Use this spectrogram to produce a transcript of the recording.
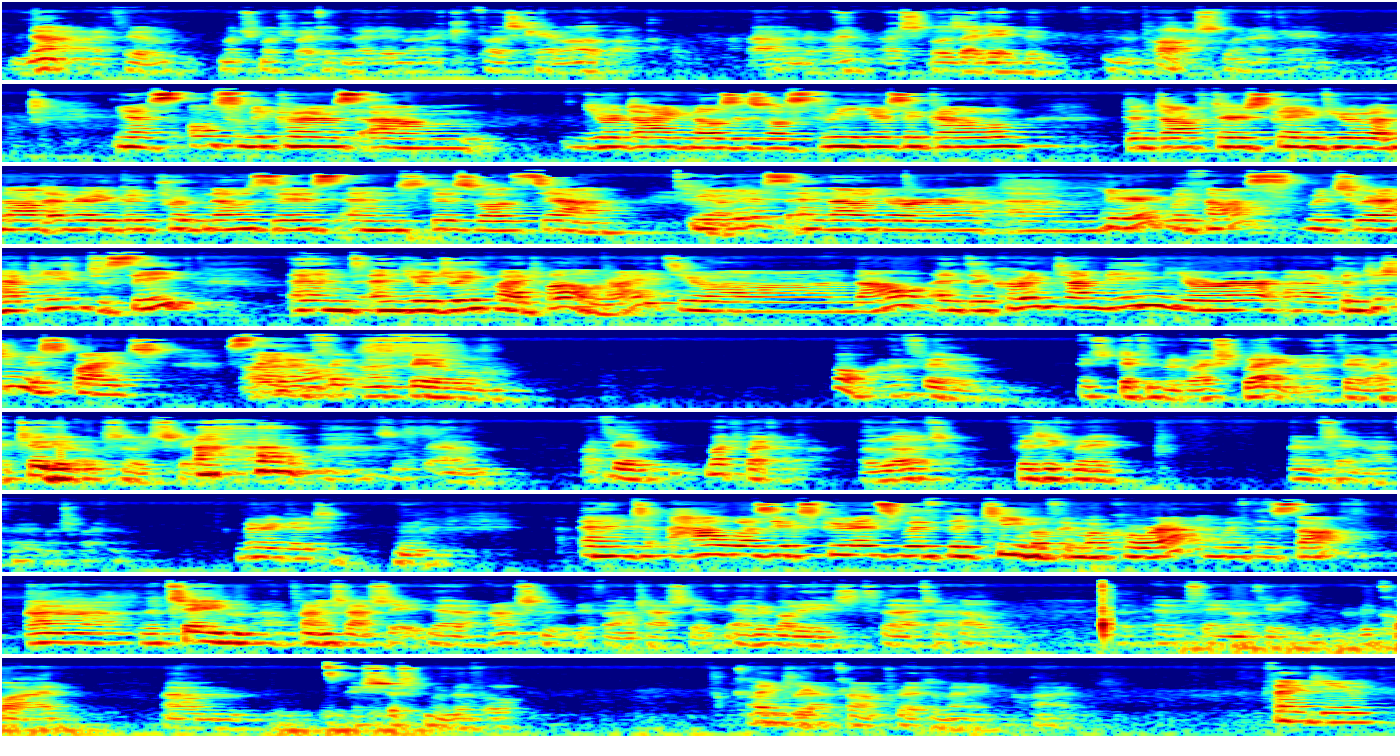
now I feel much much better than I did when I first came over. And I, I suppose I did in the past when I came. Yes, also because um, your diagnosis was three years ago the doctors gave you not a very good prognosis and this was yeah three yeah. years and now you're um, here with us which we're happy to see. And and you're doing quite well right? You are now at the current time being your uh, condition is quite stable. I, I feel oh i feel it's difficult to explain. I feel like a two-year-old so to speak. Um, i feel much better alert physically everything i feel much better very good. Mm. And how was your experience with the team of Immucura and with the staff? Uh, the team are fantastic. They're absolutely fantastic. Everybody is there to help everything that is required. Um, it's just wonderful. Thank you. I can't praise them any Thank you.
